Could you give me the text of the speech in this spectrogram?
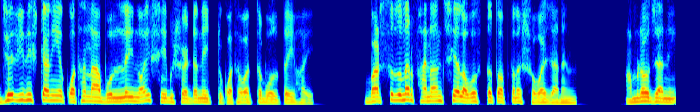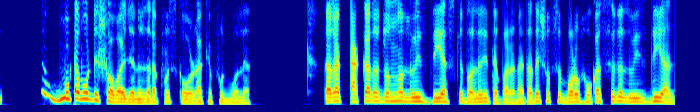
যে জিনিসটা নিয়ে কথা না বললেই নয় সেই বিষয়টা নিয়ে একটু কথাবার্তা বলতেই হয়। বার্সেলোনার ফাইনান্সিয়াল অবস্থা তো আপনারা সবাই জানেন। আমরাও জানি। মোটামুটি সবাই জানে যারা খোঁজ খবর রাখে ফুটবলে। তারা টাকার জন্য লুইস দিয়াজকে দলে দিতে পারে না। তাদের সবচেয়ে বড় ফোকাস ছিল লুইস দিয়াজ।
